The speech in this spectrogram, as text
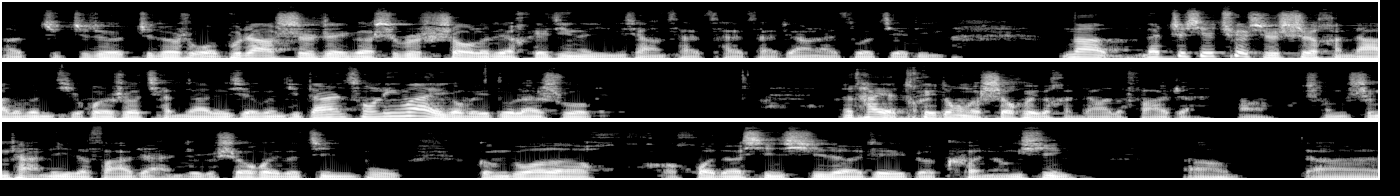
呃，这这就这都是我不知道是这个是不是受了这黑镜的影响才才才这样来做界定。那那这些确实是很大的问题，或者说潜在的一些问题。当然，从另外一个维度来说，那它也推动了社会的很大的发展啊，成生产力的发展，这个社会的进步，更多的获得信息的这个可能性啊呃，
